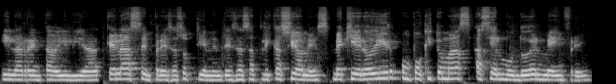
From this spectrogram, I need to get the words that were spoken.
y la rentabilidad que las empresas obtienen de esas aplicaciones, me quiero ir un poquito más hacia el mundo del mainframe.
